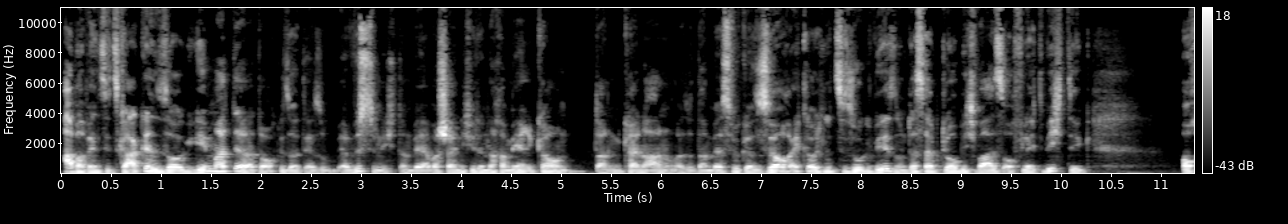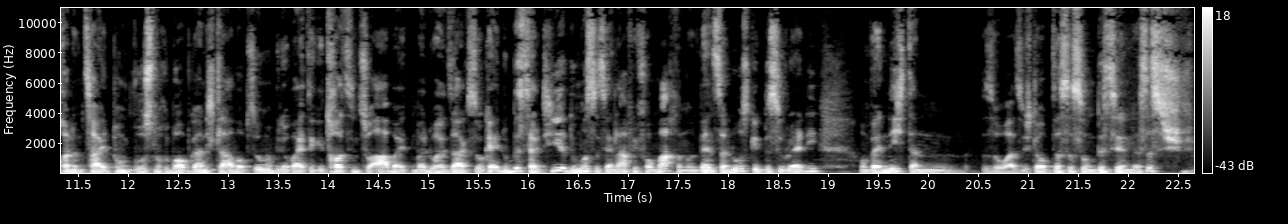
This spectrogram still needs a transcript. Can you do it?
Aber wenn es jetzt gar keine Saison gegeben hat, der hat auch gesagt, er, so, er wüsste nicht, dann wäre er wahrscheinlich wieder nach Amerika und dann, keine Ahnung, also dann wäre es wirklich, also es wäre auch echt, glaube ich, eine Zäsur gewesen und deshalb, glaube ich, war es auch vielleicht wichtig, auch an einem Zeitpunkt, wo es noch überhaupt gar nicht klar war, ob es irgendwann wieder weitergeht, trotzdem zu arbeiten, weil du halt sagst, okay, du bist halt hier, du musst es ja nach wie vor machen und wenn es dann losgeht, bist du ready und wenn nicht, dann so. Also ich glaube, das ist so ein bisschen, es ist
